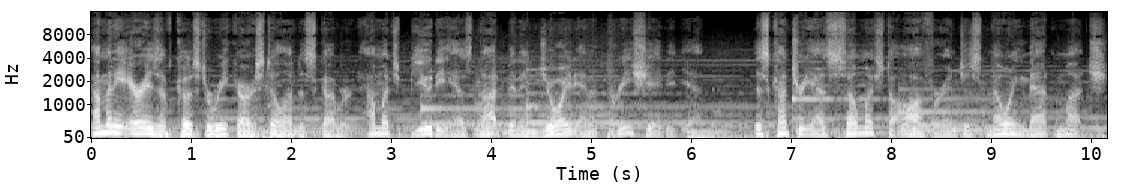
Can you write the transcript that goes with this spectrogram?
How many areas of Costa Rica are still undiscovered? How much beauty has not been enjoyed and appreciated yet? This country has so much to offer, and just knowing that much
